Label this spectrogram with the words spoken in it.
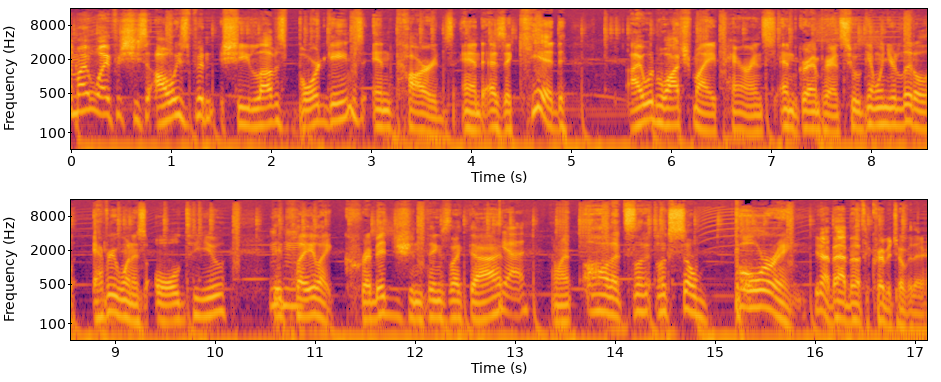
then my wife, she's always been, she loves board games and cards. And as a kid, I would watch my parents and grandparents, who, again, when you're little, everyone is old to you. They mm-hmm. play like cribbage and things like that. Yeah. I went, oh, that look, looks so boring. You're not bad about the cribbage over there.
